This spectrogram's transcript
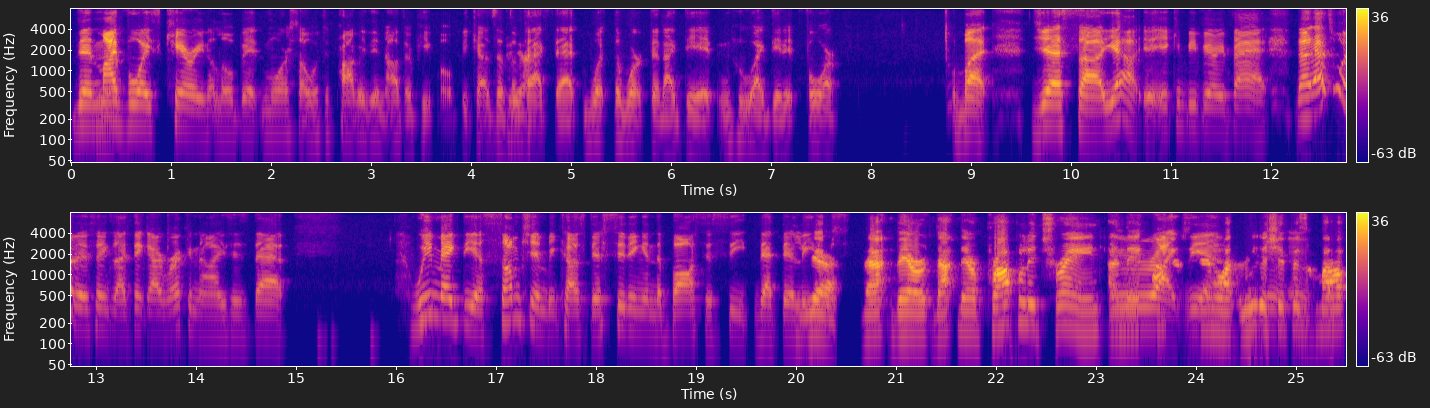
then Yeah. my voice carried a little bit more so with it probably than other people because of the Yeah. fact that what the work that I did and who I did it for. But just uh yeah, it, it can be very bad. Now that's one of the things I think I recognize is that we make the assumption because they're sitting in the boss's seat that they're leaders. Yeah. that they're that they're properly trained and they Right, understand yeah. what leadership is Mm-mm. about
